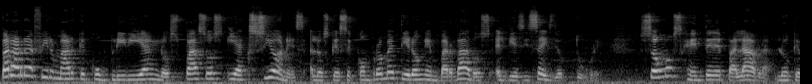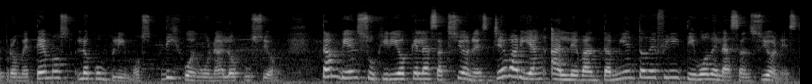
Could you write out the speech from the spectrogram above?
para reafirmar que cumplirían los pasos y acciones a los que se comprometieron en Barbados el 16 de octubre. Somos gente de palabra, lo que prometemos lo cumplimos, dijo en una locución. También sugirió que las acciones llevarían al levantamiento definitivo de las sanciones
